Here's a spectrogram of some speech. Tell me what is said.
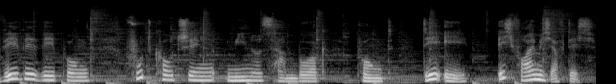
www.foodcoaching-hamburg.de. Ich freue mich auf dich.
